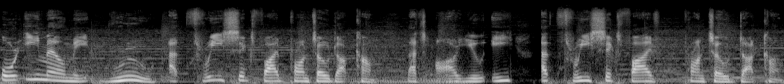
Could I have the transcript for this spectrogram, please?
or email me rue at 365pronto.com. That's R U E at 365pronto.com.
